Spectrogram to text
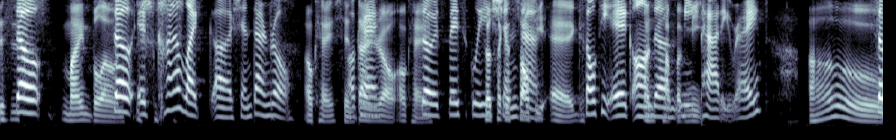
This is So- mind blown. So it's kind of like uh, 咸蛋肉. okay, 咸 Okay. 蛋肉. Okay. So it's basically so it's like a 咸蛋. salty egg. Salty egg on, on the top of meat, meat. patty, right? Oh. So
